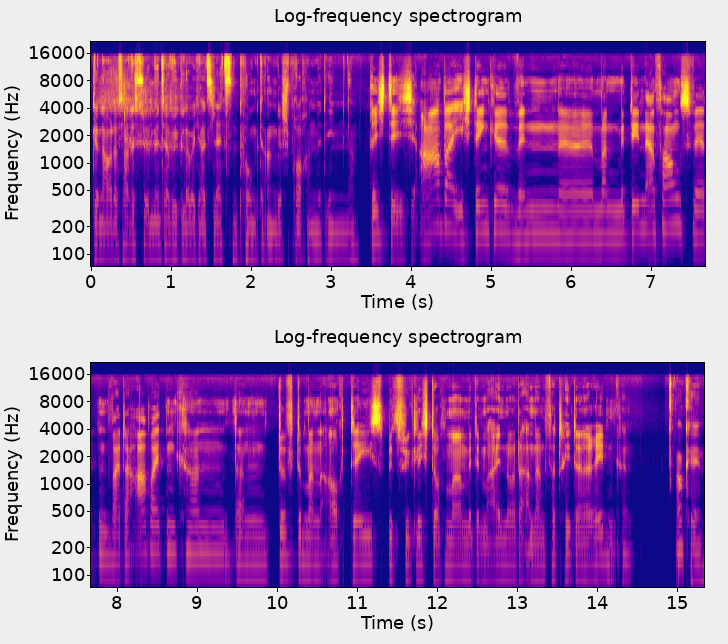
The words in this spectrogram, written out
Genau, das hattest du im Interview, glaube ich, als letzten Punkt angesprochen mit ihm. Ne? Richtig, aber ich denke, wenn äh, man mit den Erfahrungswerten weiter arbeiten kann, dann dürfte man auch diesbezüglich doch mal mit dem einen oder anderen Vertreter reden können. Okay.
